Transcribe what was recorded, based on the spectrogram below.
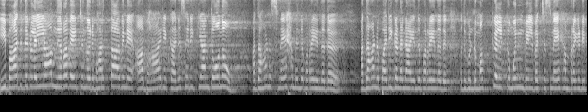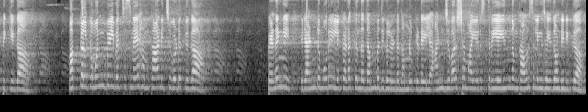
ഈ ബാധ്യതകളെല്ലാം നിറവേറ്റുന്ന ഒരു ഭർത്താവിനെ ആ ഭാര്യക്ക് അനുസരിക്കാൻ തോന്നും. അതാണ് സ്നേഹം എന്ന് പറയുന്നത്. അതാണ് പരിഗണന എന്ന് പറയുന്നത്. അതുകൊണ്ട് മക്കൾക്ക് മുൻപിൽ വെച്ച് സ്നേഹം പ്രകടിപ്പിക്കുക. മക്കൾക്ക് മുൻപിൽ വെച്ച് സ്നേഹം കാണിച്ചു കൊടുക്കുക. പിണങ്ങി രണ്ട് മുറിയിൽ കിടക്കുന്ന ദമ്പതികളുണ്ട് നമ്മൾക്കിടയിൽ. അഞ്ച് വർഷമായി ഒരു സ്ത്രീയെ ഇന്നും കൗൺസിലിംഗ് ചെയ്തുകൊണ്ടിരിക്കുക.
